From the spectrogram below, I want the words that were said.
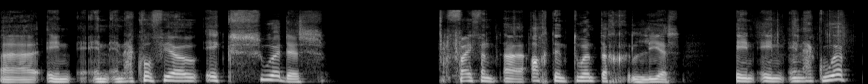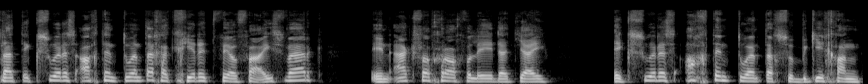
en en en ek wil vir jou Exodus 5 uh, 28 lees. En en en ek hoop dat Exodus 28 ek gee dit vir jou vir huiswerk en ek sal graag wil hê dat jy Exodus 28 so bietjie gaan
